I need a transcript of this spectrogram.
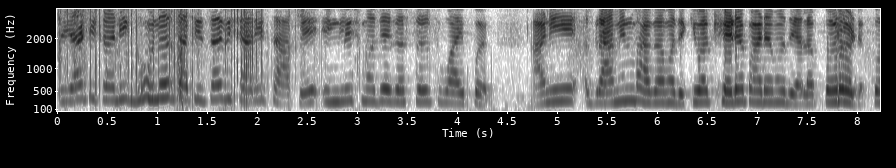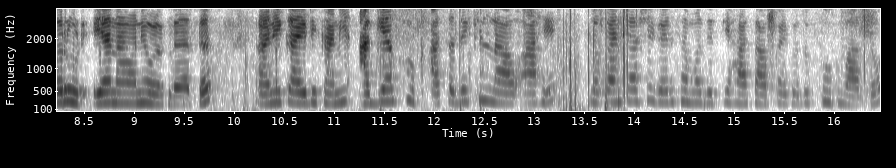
तर या ठिकाणी घोणस जातीचा विषारी साप आहे. इंग्लिशमध्ये रसल्स वायपर. आणि ग्रामीण भागामध्ये किंवा खेड्यापाड्यामध्ये याला परड परूड या नावाने ओळखलं जातं. आणि काही ठिकाणी आग्याफूक असं देखील नाव आहे. लोकांचे असे गैरसमज आहेत की हा साप काय करतो? फूक मारतो.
